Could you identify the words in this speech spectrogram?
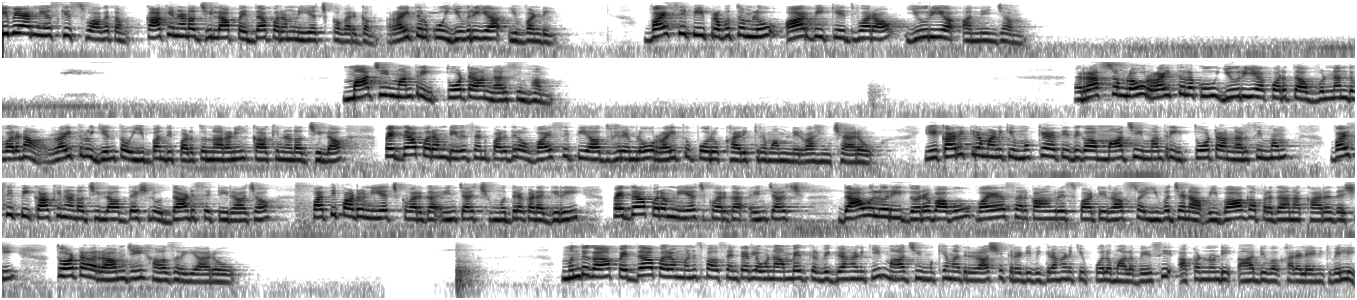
TBR న్యూస్కి స్వాగతం. కాకినాడ జిల్లా పెద్దాపురం నియోజకవర్గం. రైతులకు యూరియా ఇవ్వండి. వైసీపీ ప్రభుత్వంలో ఆర్బీకే ద్వారా యూరియా అందించాం. మాజీ మంత్రి తోట నరసింహం. రాష్ట్రంలో రైతులకు యూరియా కొరత ఉన్నందువలన రైతులు ఎంతో ఇబ్బంది పడుతున్నారని కాకినాడ జిల్లా పెద్దాపురం డివిజన్ పరిధిలో వైసీపీ ఆధ్వర్యంలో రైతు పోరు కార్యక్రమం నిర్వహించారు. ఈ కార్యక్రమానికి ముఖ్య అతిథిగా మాజీ మంత్రి తోట నరసింహం వైసీపీ కాకినాడ జిల్లా అధ్యక్షులు దాడిశెట్టి రాజా పత్తిపాడు నియోజకవర్గ ఇన్ఛార్జ్ ముద్రగడ గిరి పెద్దాపురం నియోజకవర్గ in-charge Davuluri Dorababu YSR Congress party రాష్ట్ర యువజన విభాగ ప్రధాన కార్యదర్శి తోట రామ్జీ హాజరయ్యారు. ముందుగా పెద్దాపురం మున్సిపల్ సెంటర్లో ఉన్న అంబేద్కర్ విగ్రహానికి మాజీ ముఖ్యమంత్రి రాజశేఖర రెడ్డి విగ్రహానికి పూలమాల వేసి అక్కడి నుండి ఆర్డీఓ కార్యాలయానికి వెళ్ళి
